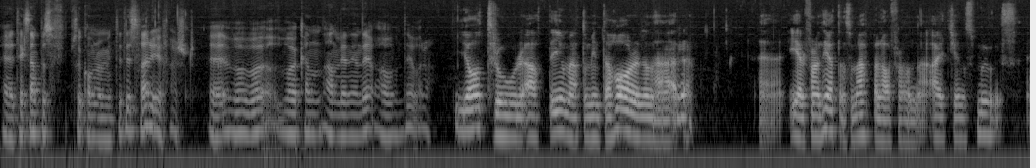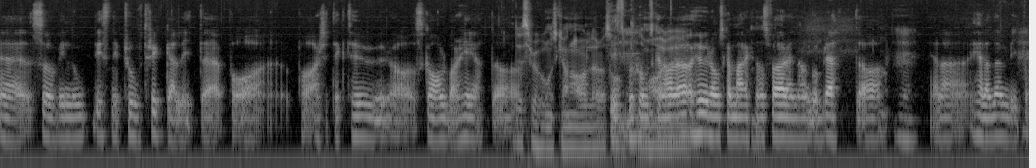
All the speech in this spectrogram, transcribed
Eh, till exempel så, så, kommer de inte till Sverige först. Eh, vad, vad, vad, kan anledningen det, av det vara? Jag tror att i och med att de inte har den här eh, erfarenheten som Apple har från iTunes Movies eh, så vill nog Disney provtrycka lite på, på arkitektur och skalbarhet och Distributionskanaler och sånt. distributionskanaler och hur de ska marknadsföra när de går brett och Mm. hela, hela den biten.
